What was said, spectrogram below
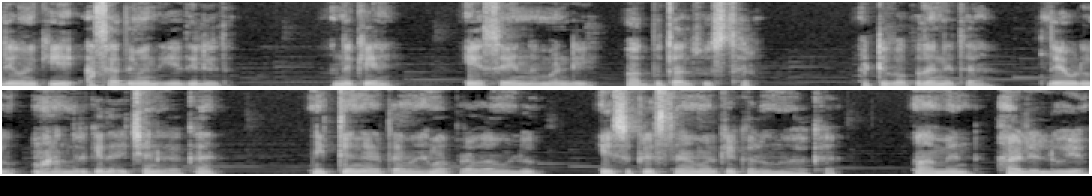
దేవునికి అసాధ్యమైనది ఏదీ లేదు. అందుకే ఏసయ్య నమ్మండి అద్భుతాలు చూస్తారు. అట్టి గొప్పదన్యత దేవుడు మనందరికీ దయచేను గాక. నిత్యం గణత మహిమ ప్రభావములు యేసుక్రీస్తు నామాలకే కలుగును గాక. ఆమెన్. హాలెలూయా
